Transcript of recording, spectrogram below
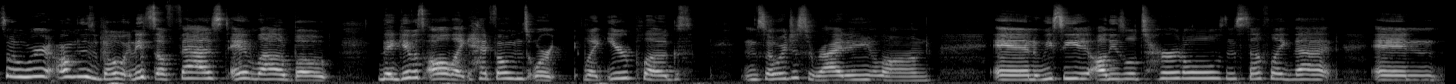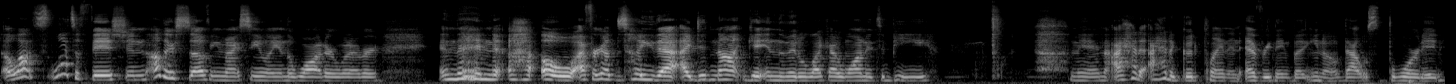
so we're on this boat and it's a fast and loud boat. They give us all like headphones or like earplugs. And so we're just riding along and we see all these little turtles and stuff like that and a lots lots of fish and other stuff you might see like in the water whatever. And then uh, oh, I forgot to tell you that I did not get in the middle like I wanted to be. man, I had I had a good plan and everything, but you know that was thwarted.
